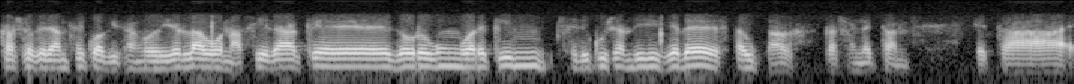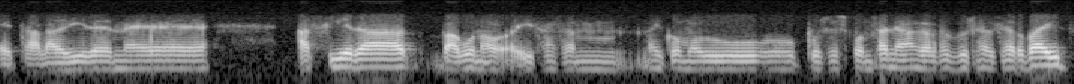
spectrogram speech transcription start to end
kasuak ere antzekoak izango direla, bon, hasierak eh, gaur egungoarekin zerikus handirik ere ez dauka kasu honetan. Eta, eta alabediren eh, hasiera, ba, bueno, izan zen nahiko modu pues, espontanean gertatu zen zerbait,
